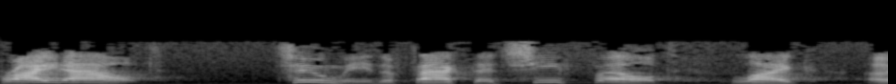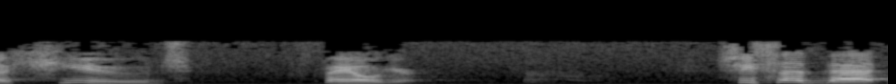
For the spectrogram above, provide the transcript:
cried out to me the fact that she felt like a huge failure. She said that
